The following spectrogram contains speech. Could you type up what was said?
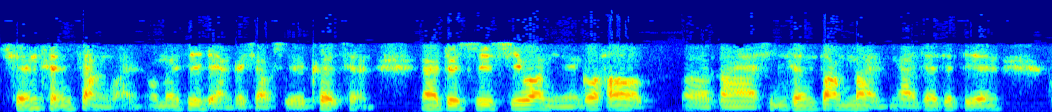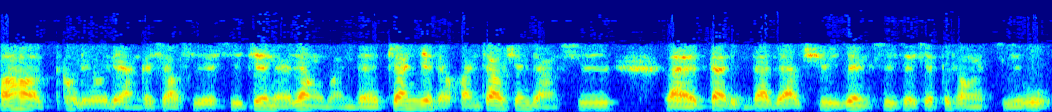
全程上完，我们是两个小时的课程，那就是希望你能够好好呃把行程放慢，那在这边。好好逗留两个小时的时间呢，让我们的专业的环教宣讲师来带领大家去认识这些不同的植物。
